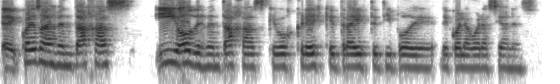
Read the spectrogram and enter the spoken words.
Eh, ¿Cuáles son las ventajas y o desventajas que vos crees que trae este tipo de, colaboraciones?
